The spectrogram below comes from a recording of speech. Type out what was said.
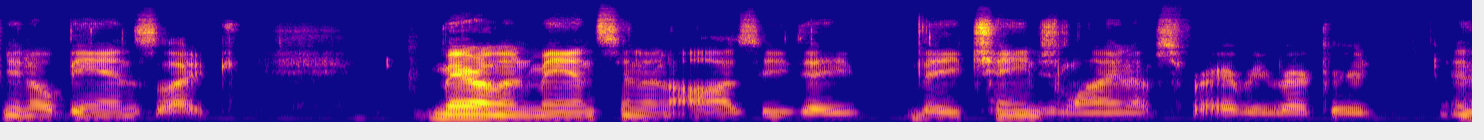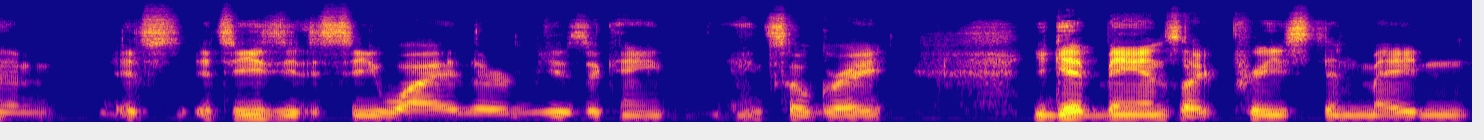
you know, bands like Marilyn Manson and Ozzy. They they change lineups for every record, and then it's it's easy to see why their music ain't ain't so great. You get bands like Priest and Maiden.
